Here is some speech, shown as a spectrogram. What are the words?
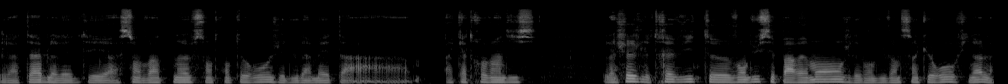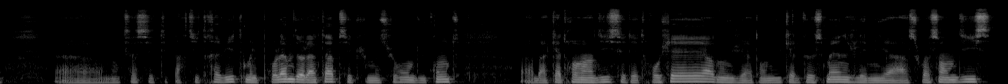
Et la table, elle était à 129, 130 euros. J'ai dû la mettre à, 90. La chaise, je l'ai très vite euh, vendue séparément. Je l'ai vendue 25 euros au final. Euh, donc ça, c'était parti très vite. Mais le problème de la table, c'est que je me suis rendu compte, bah, 90 c'était trop cher. Donc j'ai attendu quelques semaines. Je l'ai mis à 70.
